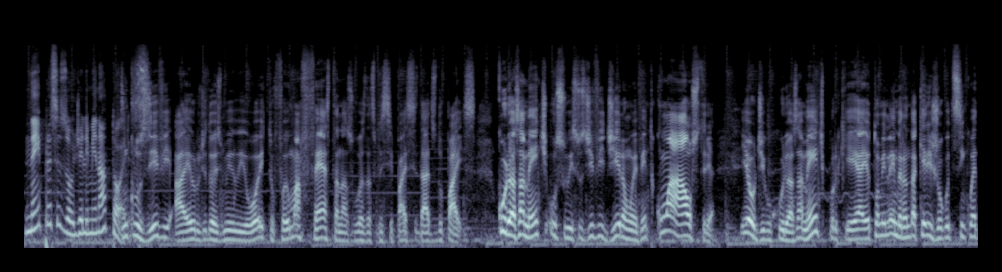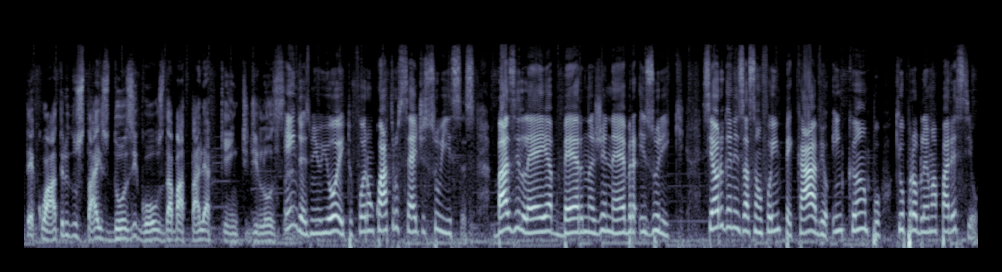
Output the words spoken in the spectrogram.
nem precisou de eliminatórias. Inclusive, a Euro de 2008 foi uma festa nas ruas das principais cidades do país. Curiosamente, os suíços dividiram o evento com a Áustria. E eu digo curiosamente porque aí eu tô me lembrando daquele jogo de 54 e dos tais 12 gols da Batalha Quente de Lausanne. Em 2008, foram quatro sedes suíças: Basileia, Berna, Genebra e Zurique. Se a organização foi impecável, em campo que o problema apareceu.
